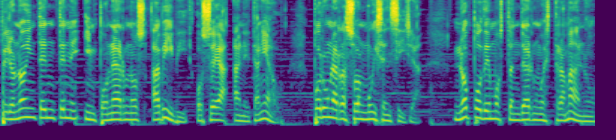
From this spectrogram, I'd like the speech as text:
pero no intenten imponernos a Bibi, o sea, a Netanyahu, por una razón muy sencilla no podemos tender nuestra mano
